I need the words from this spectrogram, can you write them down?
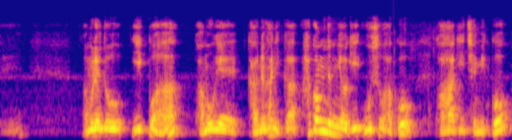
네, 아무래도 이과 과목에 가능하니까 학업 능력이 우수하고 과학이 재밌고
